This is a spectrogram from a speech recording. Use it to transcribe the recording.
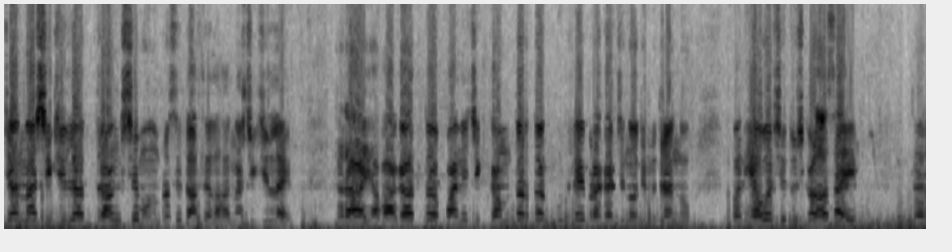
ज्या नाशिक जिल्ह्यात द्रांक्ष म्हणून प्रसिद्ध असलेला हा नाशिक जिल्हा आहे तर ह्या भागात पाण्याची कमतरता कुठल्याही प्रकारची नव्हती मित्रांनो. पण यावर्षी दुष्काळ असा आहे तर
